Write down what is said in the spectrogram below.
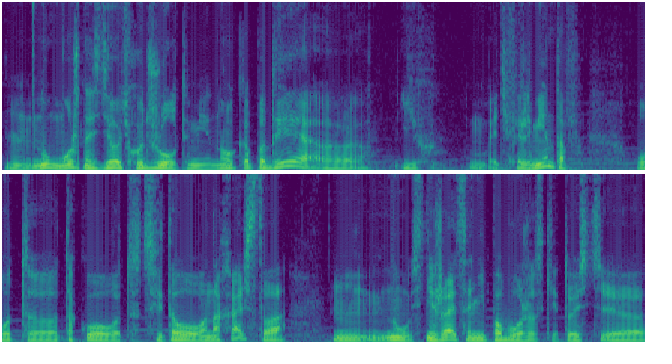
ну, можно сделать хоть желтыми, но КПД э, их, этих элементов, от э, такого вот цветового нахальства, ну, снижается не по-божески. То есть э,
